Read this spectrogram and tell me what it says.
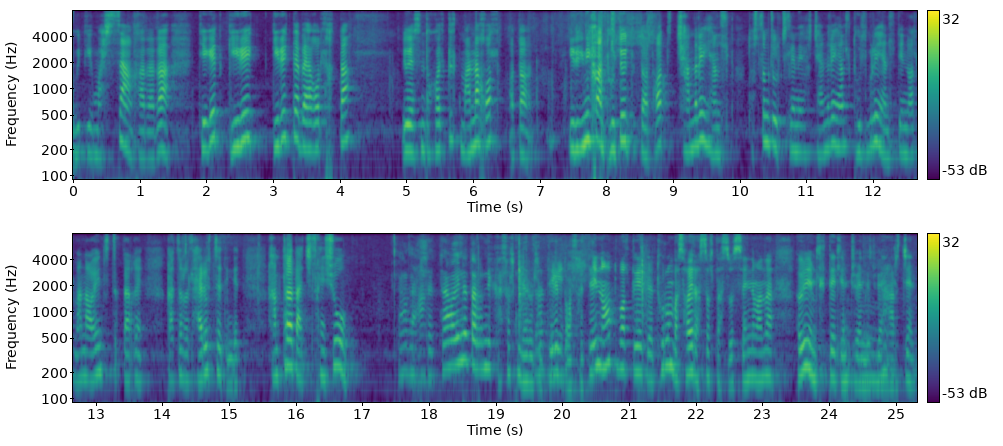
юу гэдгийг маш сайн анхаараараа. Тэгээд гэрээ гэрээтэй байгууллагатаа юу яасан тохиолдолд манайх бол одоо иргэнийхээ төлөөлөл болгоод чанарын хяналт тусламж үйлчилгээний чанарын хяналт төлбөрийн хяналт энэ бол манай оюун цэцэг даргын газар бол хариуцаад ингээд хамтраад ажиллах юм шүү. За оюуны дараа нэг асуултанд хариулъя. Тэгээд дуусгая тийм. Энэ од бол тэгээд түрүүн бас хоёр асуулт асуусан. Энэ манай хувийн эмнэлэгтэй л юмч байна гэж би харж байна.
